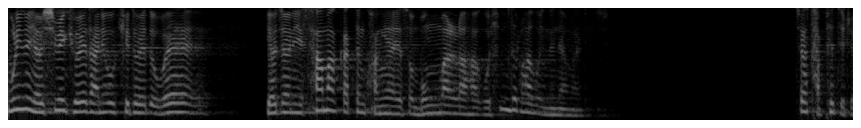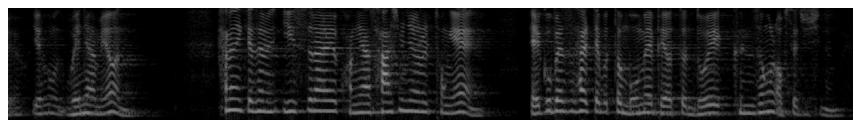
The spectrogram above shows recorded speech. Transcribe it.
우리는 열심히 교회 다니고 기도해도 왜 여전히 사막 같은 광야에서 목말라 하고 힘들어하고 있느냐 말이죠. 제가 답해 드려요. 여러분 왜냐하면 하나님께서는 이스라엘 광야 40년을 통해 애굽에서 살 때부터 몸에 배웠던 노예 근성을 없애주시는 거예요.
